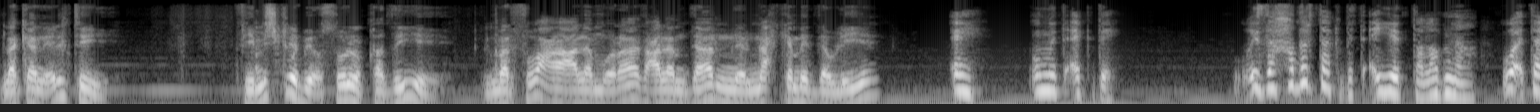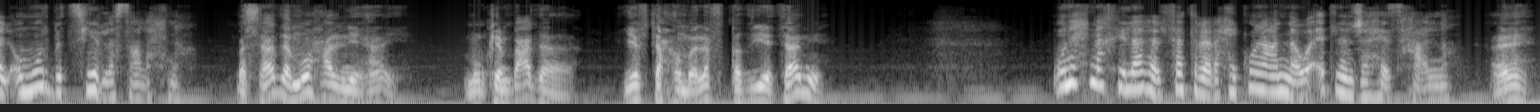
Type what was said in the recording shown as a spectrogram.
لكن قلتي في مشكلة بأصول القضية المرفوعة على مراد علمدار من المحكمة الدولية؟ إيه ومتأكدة. وإذا حضرتك بتأيد طلبنا وقتها الأمور بتصير لصالحنا. بس هذا مو حل نهائي. ممكن بعدها يفتحوا ملف قضية تانية ونحن خلال هالفترة رح يكون عنا وقت لنجهز حالنا. إيه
